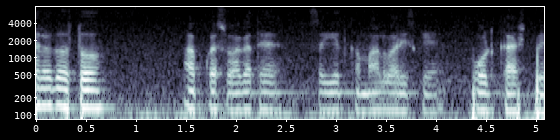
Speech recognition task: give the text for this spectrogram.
हेलो दोस्तों आपका स्वागत है सैयद कमाल वारिस के पॉडकास्ट पे।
